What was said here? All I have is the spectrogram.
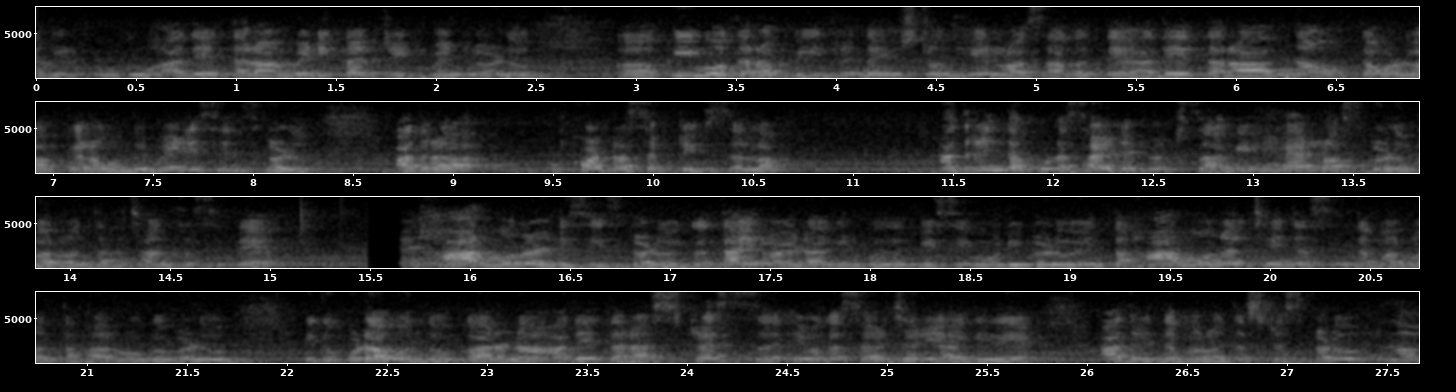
ಆಗಿರ್ಬೋದು. ಅದೇ ಥರ ಮೆಡಿಕಲ್ ಟ್ರೀಟ್ಮೆಂಟ್ಗಳು ಕೀಮೋಥೆರಪಿ ಇದರಿಂದ ಎಷ್ಟೊಂದು ಹೇರ್ ಲಾಸ್ ಆಗುತ್ತೆ. ಅದೇ ಥರ ನಾವು ತಗೊಳ್ಳುವ ಕೆಲವೊಂದು ಮೆಡಿಸಿನ್ಸ್ಗಳು ಅದರ ಕಾಂಟ್ರಾಸೆಪ್ಟಿವ್ಸ್ ಎಲ್ಲ ಅದರಿಂದ ಕೂಡ ಸೈಡ್ ಎಫೆಕ್ಟ್ಸ್ ಆಗಿ ಹೇರ್ ಲಾಸ್ಗಳು ಬರುವಂತಹ ಚಾನ್ಸಸ್ ಇದೆ. ಹಾರ್ಮೋನಲ್ ಡಿಸೀಸ್ಗಳು ಈಗ ಥೈರಾಯ್ಡ್ ಆಗಿರ್ಬೋದು ಪಿ ಸಿ ಓಡಿಗಳು ಇಂಥ ಹಾರ್ಮೋನಲ್ ಚೇಂಜಸ್ ಇಂದ ಬರುವಂತಹ ರೋಗಗಳು, ಇದು ಕೂಡ ಒಂದು ಕಾರಣ. ಅದೇ ಥರ ಸ್ಟ್ರೆಸ್ ಇವಾಗ ಸರ್ಜರಿ ಆಗಿದೆ ಅದರಿಂದ ಬರುವಂಥ ಸ್ಟ್ರೆಸ್ಗಳು ನಾವು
